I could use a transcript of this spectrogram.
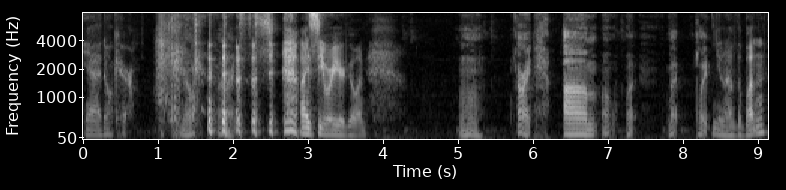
Yeah, I don't care. No. All right. I see where you're going. hmm All right. Um. Oh, what? Play. You don't have the button?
